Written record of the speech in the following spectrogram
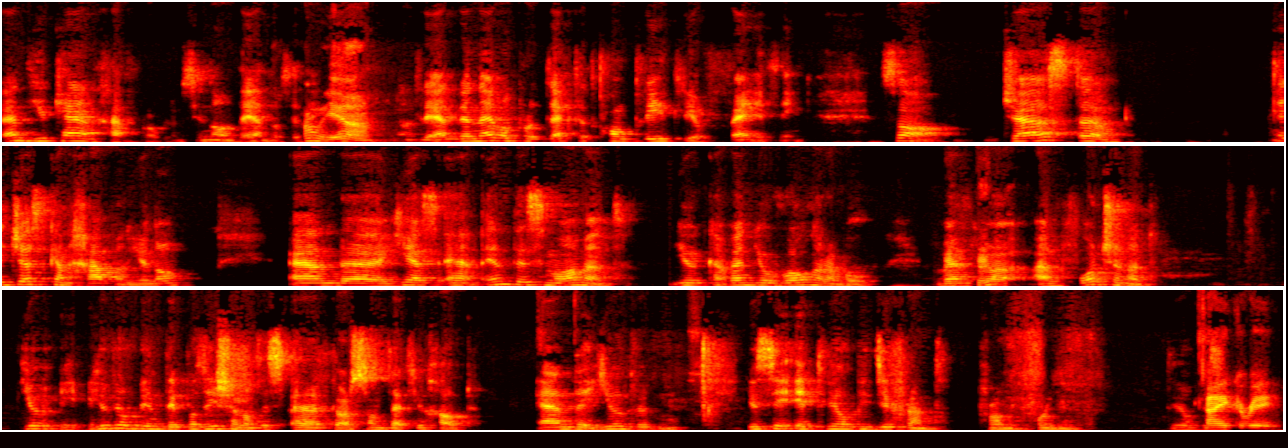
and you can have problems, you know, at the end of the day. Oh yeah. And we're never protected completely of anything. So just um, it just can happen, you know. And uh, yes, and in this moment, you can, when you're vulnerable, when mm-hmm. you're unfortunate, you you will be in the position of this uh, person that you helped, and you you see it will be different from for you. I agree.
